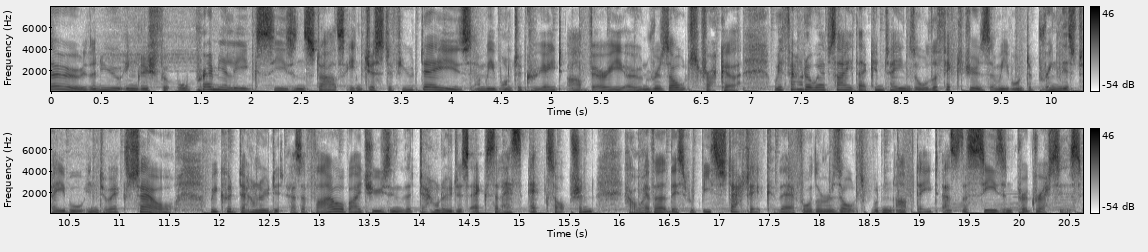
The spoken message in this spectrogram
So, the new English Football Premier League season starts in just a few days, and we want to create our very own results tracker. We found a website that contains all the fixtures, and we want to bring this table into Excel. We could download it as a file by choosing the Download as XLSX option, however, this would be static, therefore, the results wouldn't update as the season progresses.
